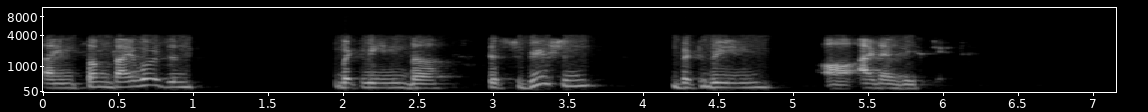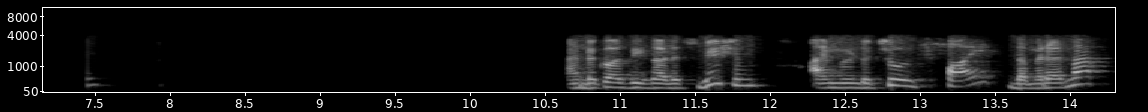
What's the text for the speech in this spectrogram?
times some divergence between the distribution between uh, at every state. And because these are distributions, I'm going to choose phi, the mirror map,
